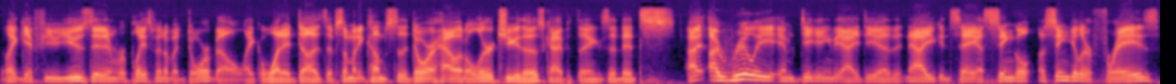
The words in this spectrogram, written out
like if you used it in replacement of a doorbell like what it does if somebody comes to the door how it alerts you those type of things and it's I, I really am digging the idea that now you can say a single a singular phrase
